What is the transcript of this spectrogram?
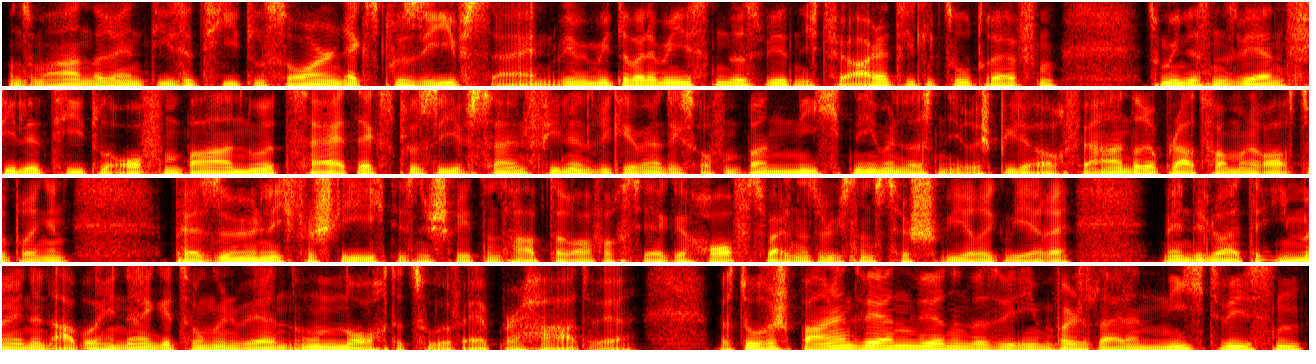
und zum anderen, diese Titel sollen exklusiv sein. Wie wir mittlerweile wissen, das wird nicht für alle Titel zutreffen. Zumindest werden viele Titel offenbar nur zeitexklusiv sein. Viele Entwickler werden sich offenbar nicht nehmen lassen, ihre Spiele auch für andere Plattformen rauszubringen. Persönlich verstehe ich diesen Schritt und habe darauf auch sehr gehofft, weil es natürlich sonst sehr schwierig wäre, wenn die Leute immer in ein Abo hineingezwungen werden und noch dazu auf Apple Hardware. Was durchaus spannend werden wird und was wir ebenfalls leider nicht wissen,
